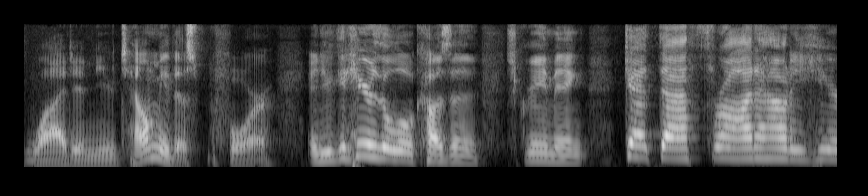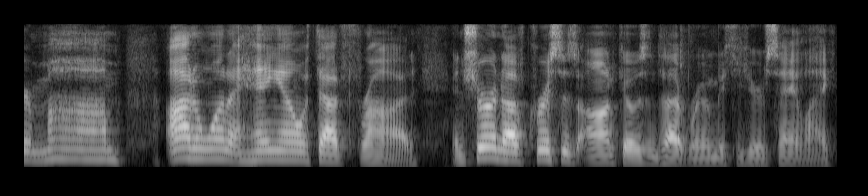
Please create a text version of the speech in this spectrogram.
why didn't you tell me this before? And you can hear the little cousin screaming, Get that fraud out of here, mom. I don't want to hang out with that fraud. And sure enough, Chris's aunt goes into that room. You can hear her say, like,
